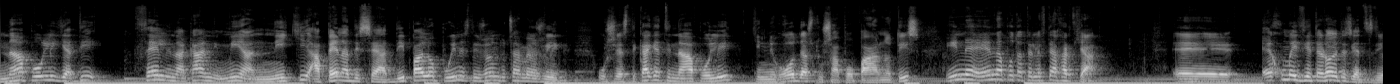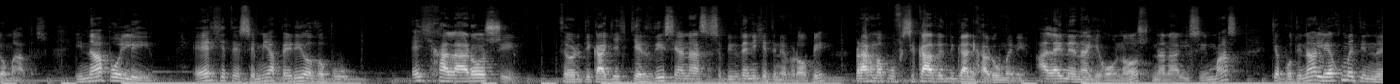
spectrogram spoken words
Νάπολη, γιατί θέλει να κάνει μία νίκη απέναντι σε αντίπαλο που είναι στη ζώνη του Champions League. Ουσιαστικά για την Νάπολη, κυνηγώντας τους από πάνω της, είναι ένα από τα τελευταία χαρτιά. Ε, έχουμε ιδιαιτερότητες για τις δύο ομάδες. Η Νάπολη έρχεται σε μία περίοδο που έχει χαλαρώσει θεωρητικά και έχει κερδίσει ανάσες επειδή δεν είχε την Ευρώπη. Πράγμα που φυσικά δεν την κάνει χαρούμενη, αλλά είναι ένα γεγονός στην ανάλυση μας. Και από την άλλη έχουμε την ε,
